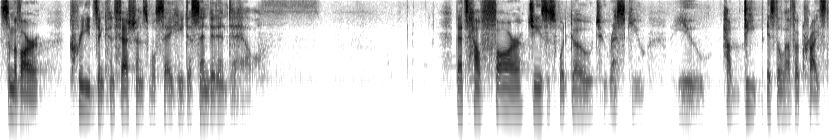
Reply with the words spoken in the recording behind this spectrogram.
Some of our creeds and confessions will say he descended into hell. That's how far Jesus would go to rescue you. How deep is the love of Christ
